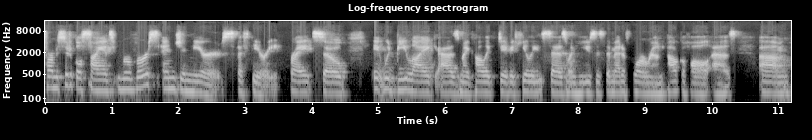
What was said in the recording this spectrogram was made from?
pharmaceutical science reverse engineers a theory, right? So it would be like, as my colleague David Healy says when he uses the metaphor around alcohol as, um,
